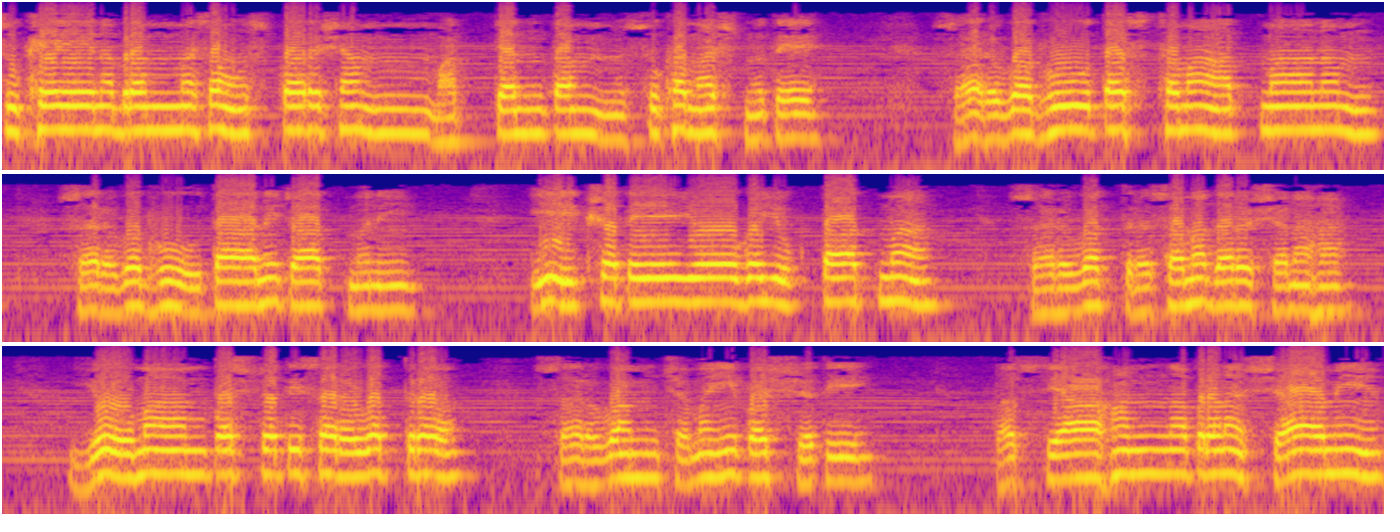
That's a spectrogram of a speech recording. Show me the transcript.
सुखेन ब्रह्मसंस्पर्शम् अत्यन्तम् सुखमश्नुते सर्वभूतस्थमात्मानम् सर्वभूतानि चात्मनि। ईक्षते योगयुक्तात्मा सर्वत्र समदर्शनः। यो माम् पश्यति सर्वत्र सर्वम् च मयि पश्यति। तस्याहम् न प्रणश्यामि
